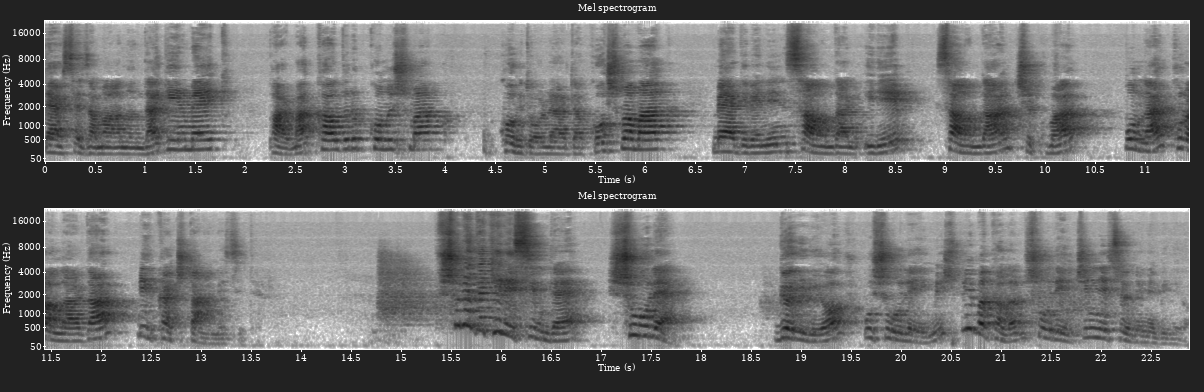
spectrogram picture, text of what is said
derse zamanında girmek, parmak kaldırıp konuşmak, koridorlarda koşmamak, merdivenin sağından inip sağından çıkmak. Bunlar kurallardan birkaç tanesidir. Şuradaki resimde Şule görülüyor. Bu Şule'ymiş. Bir bakalım Şule için ne söylenebiliyor.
